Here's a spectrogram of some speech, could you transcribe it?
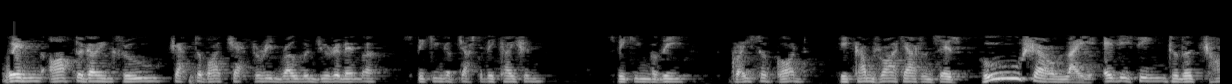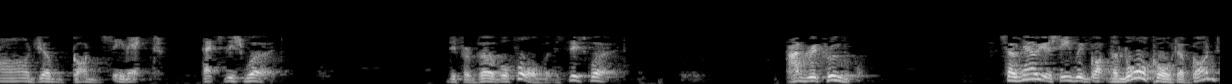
When after going through chapter by chapter in Romans, you remember, speaking of justification, speaking of the grace of God, he comes right out and says, Who shall lay anything to the charge of God's elect? That's this word. Different verbal form, but it's this word. Unreprovable. So now you see we've got the law court of God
